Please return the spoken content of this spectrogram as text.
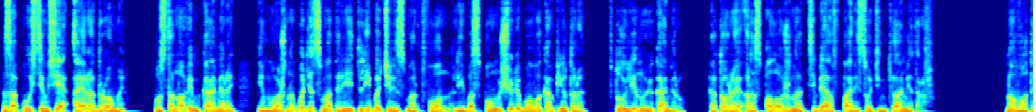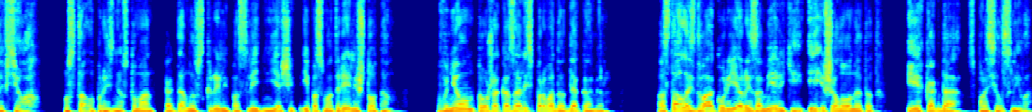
Запустим все аэродромы, установим камеры, и можно будет смотреть либо через смартфон, либо с помощью любого компьютера в ту или иную камеру, которая расположена от тебя в паре сотен километров. Ну вот и все. Устало произнес Туман, когда мы вскрыли последний ящик и посмотрели, что там. В нем тоже оказались провода для камер. Осталось два курьера из Америки и эшелон этот. «Их когда?» — спросил Слива.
